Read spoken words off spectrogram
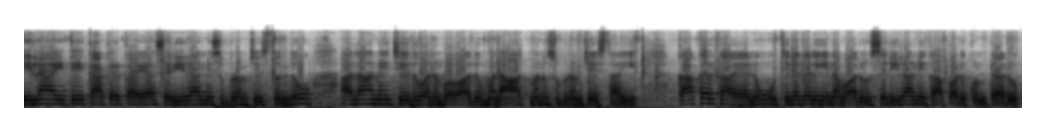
ఎలా అయితే కాకరకాయ శరీరాన్ని శుభ్రం చేస్తుందో అలానే చేదు అనుభవాలు మన ఆత్మను శుభ్రం చేస్తాయి. కాకరకాయను తినగలిగిన వారు శరీరాన్ని కాపాడుకుంటారు.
